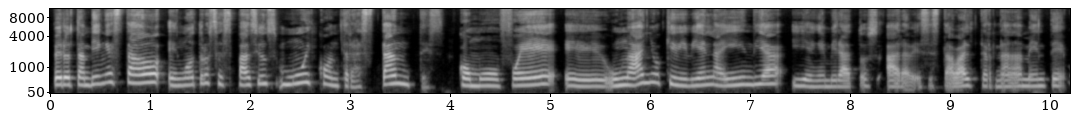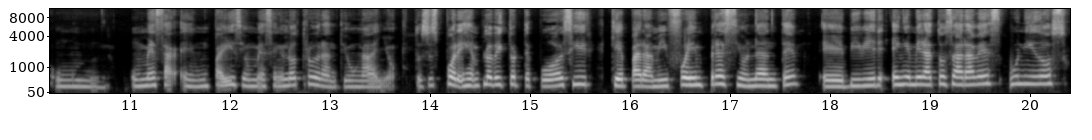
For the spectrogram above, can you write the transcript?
Pero también he estado en otros espacios muy contrastantes, como fue eh, un año que viví en la India y en Emiratos Árabes. Estaba alternadamente un, un mes en un país y un mes en el otro durante un año. Entonces, por ejemplo, Víctor, te puedo decir que para mí fue impresionante eh, vivir en Emiratos Árabes Unidos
